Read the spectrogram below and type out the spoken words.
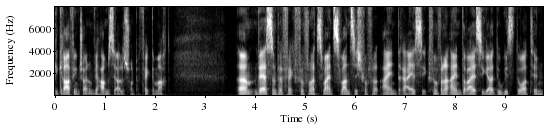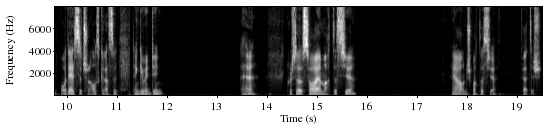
die Grafik entscheidend und wir haben das ja alles schon perfekt gemacht. Ähm, wer ist denn perfekt? 522, 531. 531er, du gehst dorthin. Oh, der ist jetzt schon ausgelastet. Dann gehen wir den. Hä? Crystal Sawyer macht das hier. Ja, und ich mach das hier. Fertig.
